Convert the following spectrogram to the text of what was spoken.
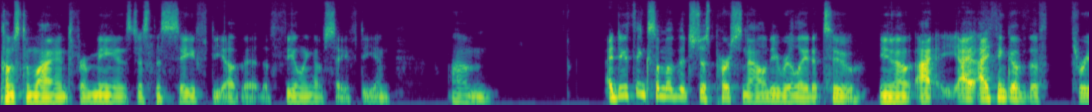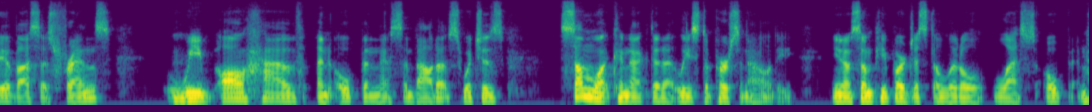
comes to mind for me is just the safety of it the feeling of safety. And um i do think some of it's just personality related too you know i i, I think of the three of us as friends mm-hmm. we all have an openness about us which is somewhat connected at least to personality you know some people are just a little less open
